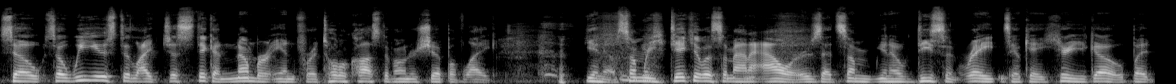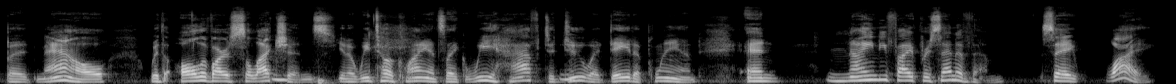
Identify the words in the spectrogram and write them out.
So so we used to like just stick a number in for a total cost of ownership of like you know some ridiculous amount of hours at some you know decent rate and say okay here you go but but now with all of our selections mm-hmm. you know we tell clients like we have to do a data plan and 95% of them say why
